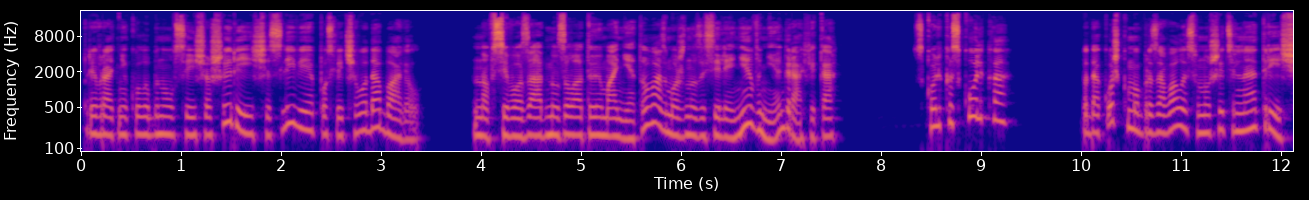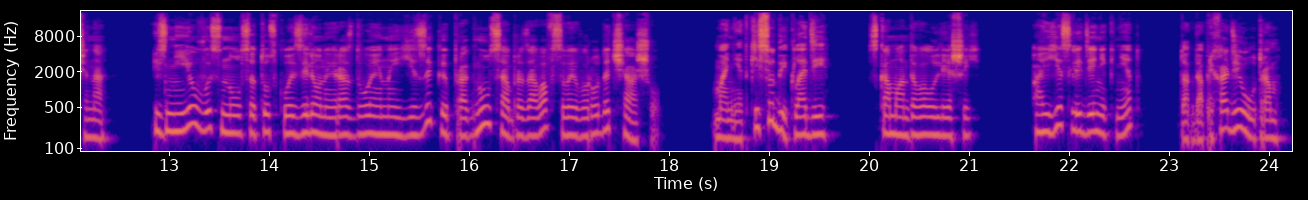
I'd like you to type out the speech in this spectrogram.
Привратник улыбнулся еще шире и счастливее, после чего добавил. Но всего за одну золотую монету возможно заселение вне графика. Сколько-сколько? Под окошком образовалась внушительная трещина. Из нее высунулся тускло зеленый раздвоенный язык и прогнулся, образовав своего рода чашу. «Монетки сюда клади», — скомандовал Леший. «А если денег нет? Тогда приходи утром»,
